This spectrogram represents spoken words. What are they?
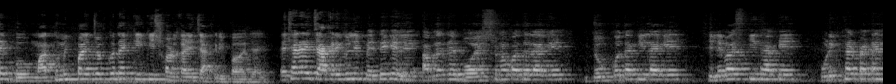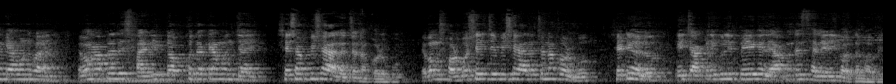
দেখব, মাধ্যমিক পাস যোগ্যতায় কি কি সরকারি চাকরি পাওয়া যায়। এছাড়া এই চাকরিগুলি পেতে গেলে আপনাদের বয়স সীমা কত লাগে, যোগ্যতা কি লাগে, সিলেবাস কি থাকে, পরীক্ষার প্যাটার্ন কেমন হয়, এবং আপনাদের শারীরিক দক্ষতা কেমন চাই সেসব বিষয়ে আলোচনা করব। এবং সর্বশেষ যে বিষয়ে আলোচনা করব, সেটি হলো, এই চাকরিগুলি পেয়ে গেলে আপনাদের স্যালারি কত হবে।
